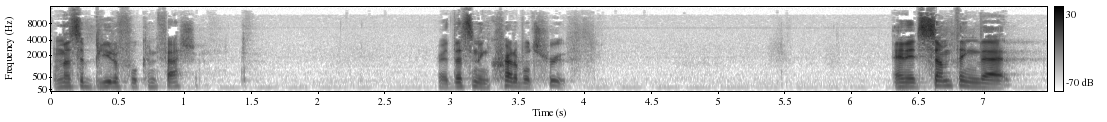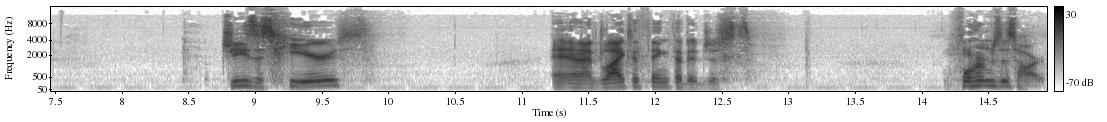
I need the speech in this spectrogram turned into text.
And that's a beautiful confession. Right? That's an incredible truth. And it's something that Jesus hears, and I'd like to think that it just warms his heart.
